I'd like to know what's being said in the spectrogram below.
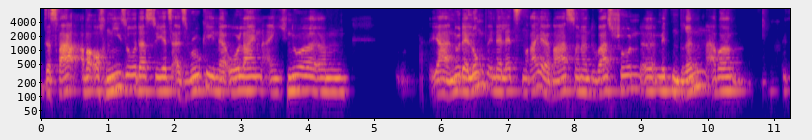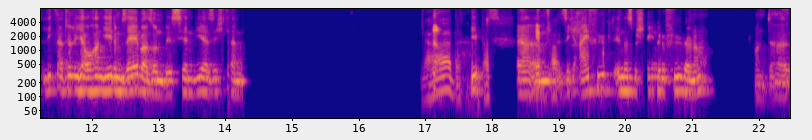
das war aber auch nie so, dass du jetzt als Rookie in der O-Line eigentlich nur ähm, ja nur der Lump in der letzten Reihe warst, sondern du warst schon äh, mittendrin, aber liegt natürlich auch an jedem selber so ein bisschen, wie er sich dann ja, das, er ähm, sich einfügt in das bestehende Gefüge. Ne? Und äh,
